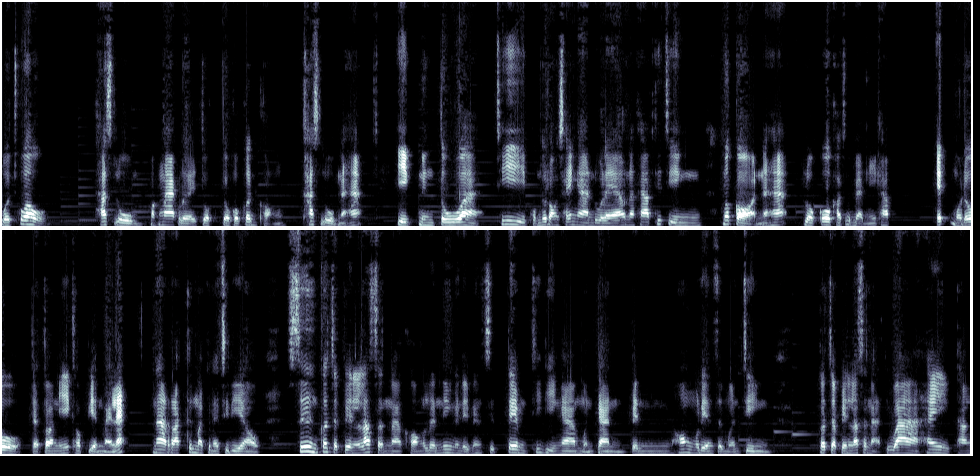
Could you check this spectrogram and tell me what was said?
virtual classroom มาก ๆ เลยตัวตัว Google ของ classroom นะฮะอีกหนึ่งตัวที่ผมทดลองใช้งานดูแล้วนะครับ ที่จริงเมื่อก่อนนะฮะโลโก้เขาจะแบบนี้ครับ S Model แต่ตอนนี้เขาเปลี่ยนใหม่แล้ว น่ารักขึ้นมาเป็นทีเดียว ซึ่งก็จะเป็นลักษณะของ Learning Management System ที่ดีงามเหมือนกัน เป็นห้องเรียนเสมือนจริง ก็จะเป็นลักษณะที่ว่าให้ทั้ง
